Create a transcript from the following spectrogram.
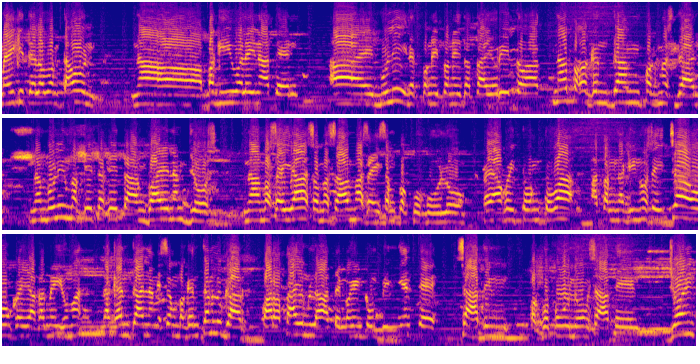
mahigit dalawang taon na paghiwalay natin ay muli nagpangipangita tayo rito at napakagandang pagmasdan na muling makita-kita ang bayan ng Diyos na masaya sama-sama sa isang pagpupulong. Kaya ako'y tuwang-tuwa at ang naging Jose Chao, kaya kami huma- naghanda ng isang magandang lugar para tayong lahat ay maging kumbinyente sa ating pagpupulong, sa ating joint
